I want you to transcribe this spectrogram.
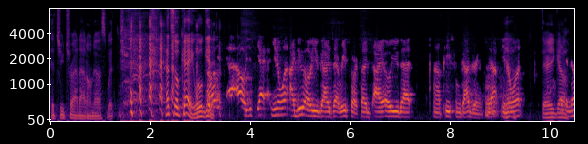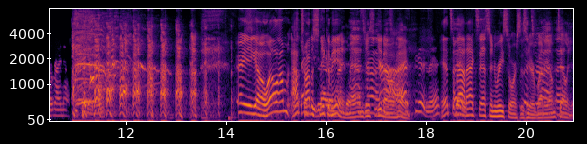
that you tried out on us, but that's okay. We'll get Oh, it. Yeah, oh, you- yeah. You know what? I do owe you guys that resource. I, I owe you that uh, piece from God Dreams. Yeah. You know what? There you go. Take a note right now. There you go. Well, I'm. I'll try to sneak them in, man. That's Just right. you know, That's hey, That's good, man. it's about accessing resources here, That's buddy. right. I'm Uh, telling you.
